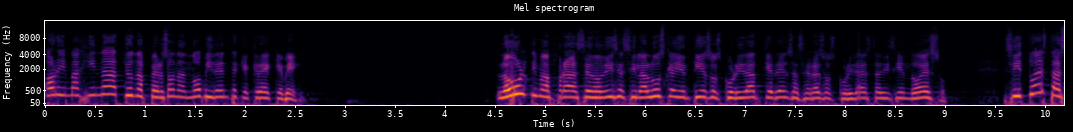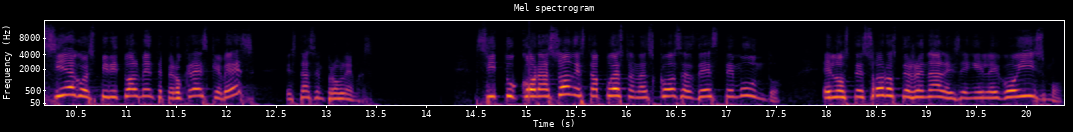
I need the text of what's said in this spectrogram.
Ahora imagínate una persona no vidente que cree que ve. La última frase nos dice, si la luz que hay en ti es oscuridad, ¿qué densa será esa oscuridad? Está diciendo eso. Si tú estás ciego espiritualmente, pero crees que ves, estás en problemas. Si tu corazón está puesto en las cosas de este mundo, en los tesoros terrenales, en el egoísmo,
